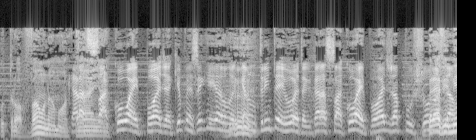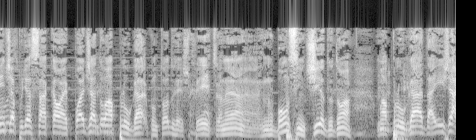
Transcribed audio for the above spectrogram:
o trovão na montanha. O cara sacou o iPod aqui, eu pensei que, ia, que era um 38, o cara sacou o iPod, já puxou... Brevemente já podia sacar o iPod, já dou uma plugada, com todo respeito, né? No bom sentido, dou uma, uma plugada aí, já...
